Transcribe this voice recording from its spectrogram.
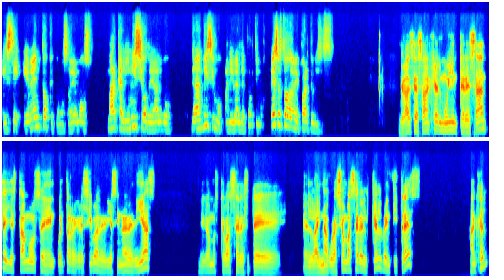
ese evento que como sabemos marca el inicio de algo grandísimo a nivel deportivo. Eso es todo de mi parte, Ulises. Gracias, Ángel. Muy interesante y estamos en cuenta regresiva de 19 días. Digamos que va a ser este, la inauguración va a ser el que, el 23, Ángel.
